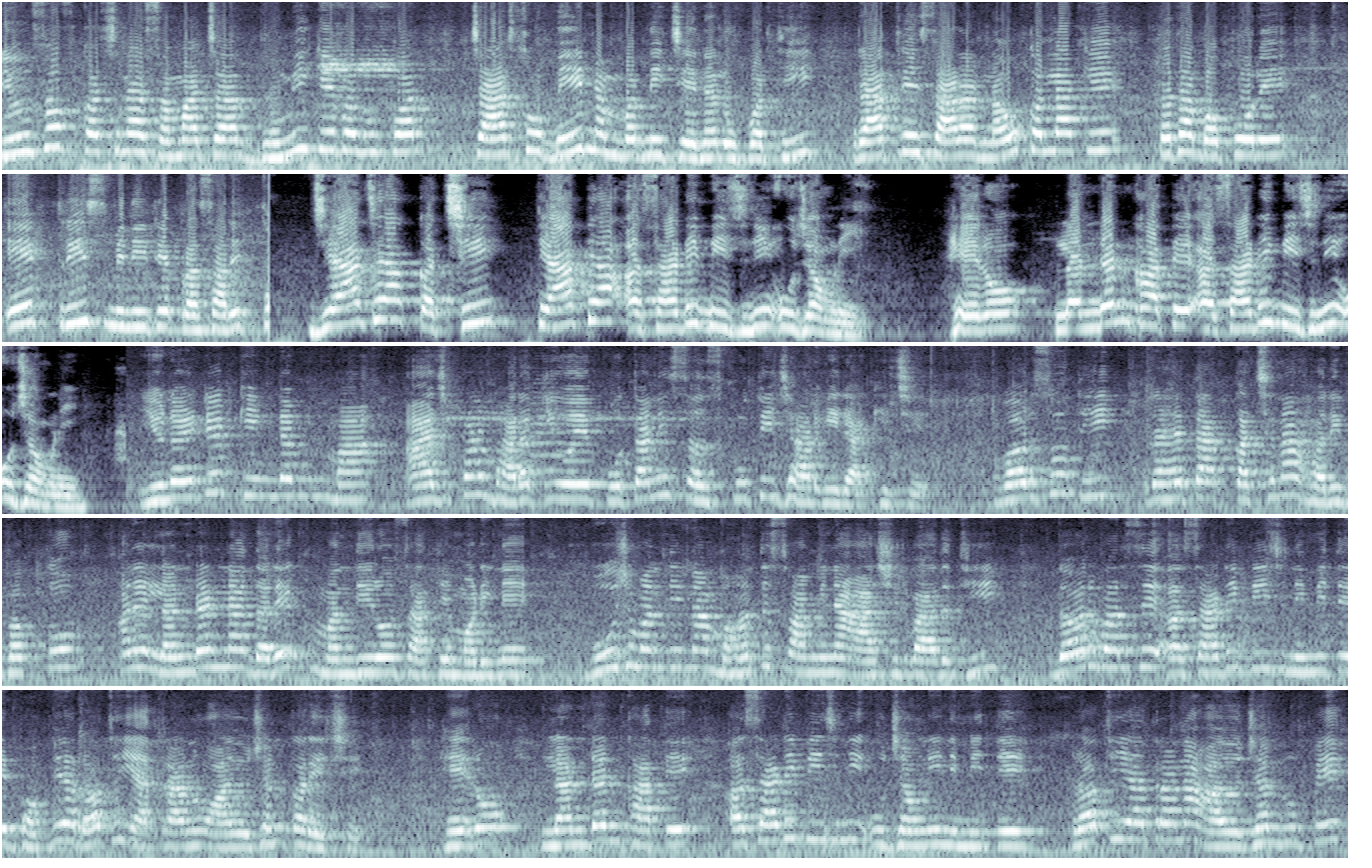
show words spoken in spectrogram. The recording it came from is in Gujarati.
News of કચ્છના સમાચાર ભૂમિ કેબલ ઉપર ચારસો બે નંબરની ચેનલ ઉપરથી રાત્રે સાડા નવ કલાકે તથા બપોરે એક ત્રીસ મિનિટે પ્રસારિત જ્યાં જ્યાં કચ્છી, ત્યાં ત્યાં અષાઢી બીજની ઉજવણી. હેરો, લંડન ખાતે અષાઢી બીજની ઉજવણી. યુનાઇટેડ કિંગડમમાં આજ પણ ભારતીયોએ પોતાની સંસ્કૃતિ જાળવી રાખી છે. વર્ષોથી રહેતા કચ્છના હરિભક્તો અને લંડનના દરેક મંદિરો સાથે મળીને ભુજ મંદિરના મહંત સ્વામીના આશીર્વાદથી દર વર્ષે અષાઢી બીજ નિમિત્તે ભવ્ય રથયાત્રાનું આયોજન કરે છે. હેરો, લંડન ખાતે અષાઢી બીજની ઉજવણી નિમિત્તે રથયાત્રાના આયોજન રૂપે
